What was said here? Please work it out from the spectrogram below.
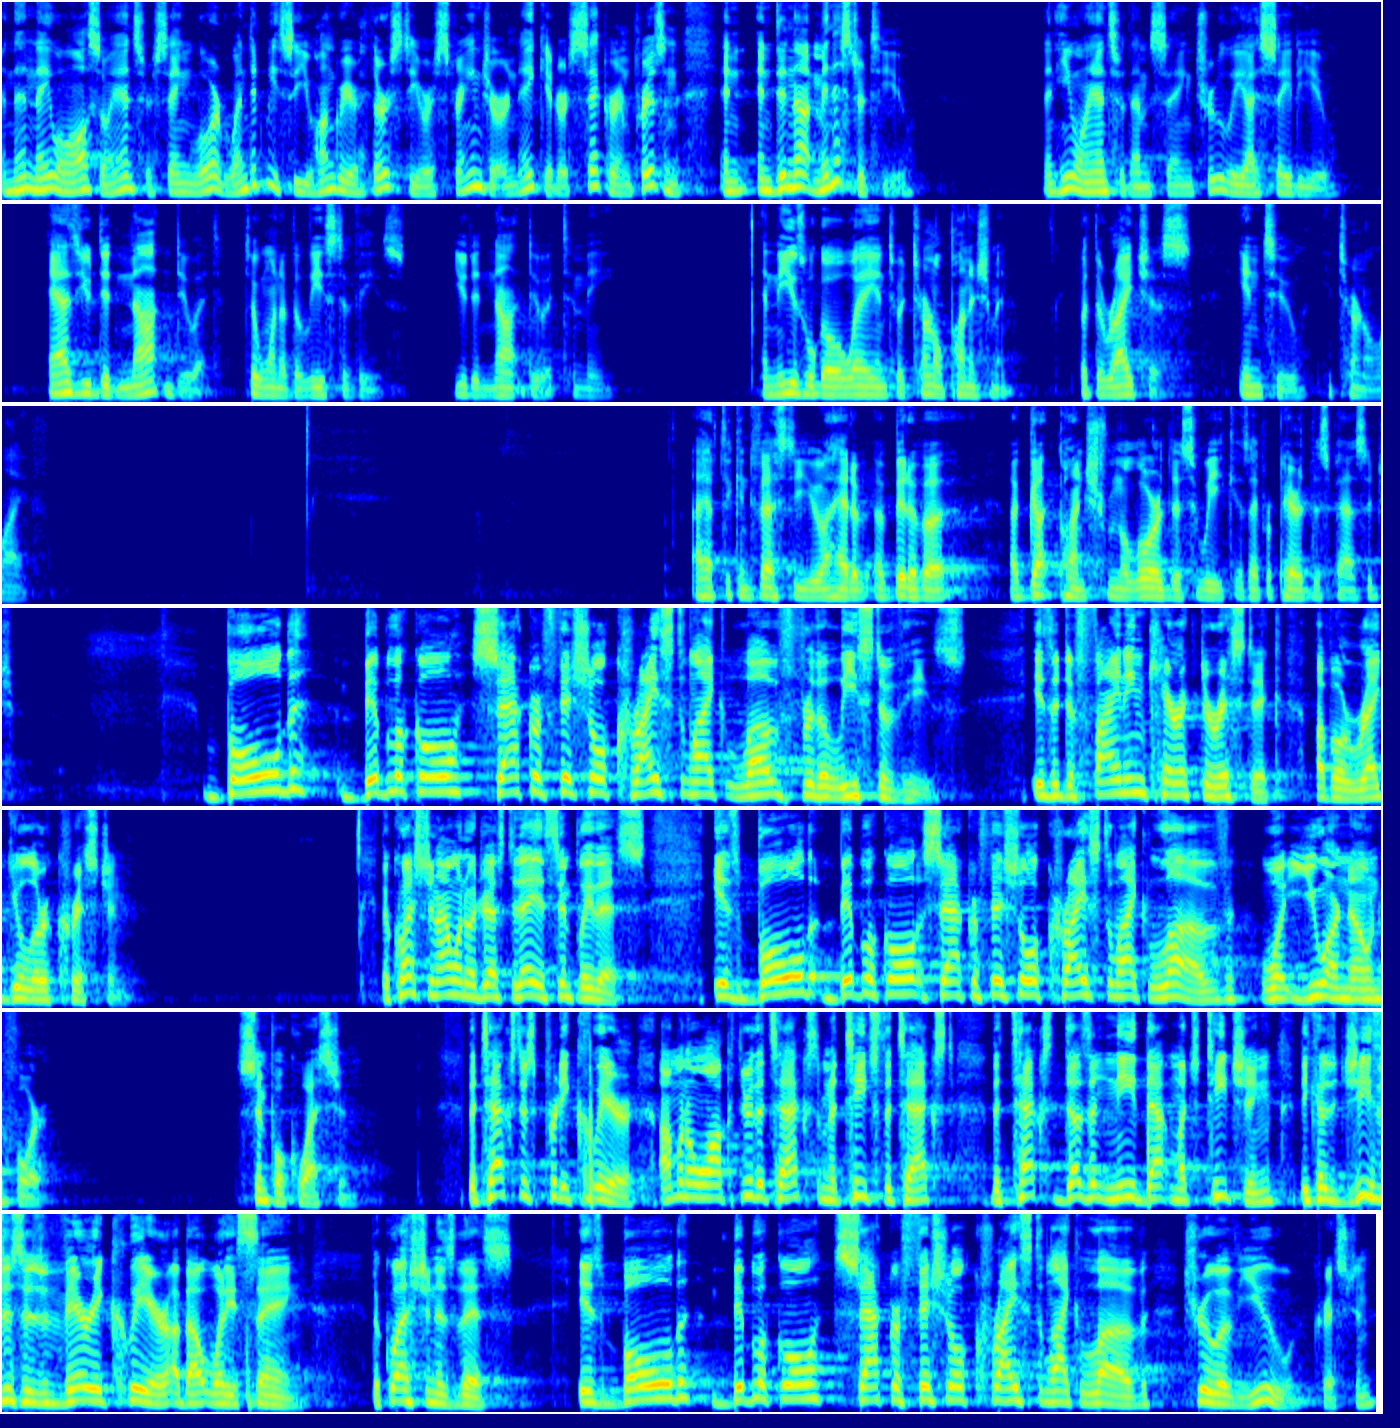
And then they will also answer, saying, Lord, when did we see you hungry or thirsty or a stranger or naked or sick or in prison and, and did not minister to you? Then he will answer them, saying, Truly I say to you, as you did not do it to one of the least of these, you did not do it to me. And these will go away into eternal punishment, but the righteous into eternal life. I have to confess to you, I had a, a bit of a a gut punch from the Lord this week as I prepared this passage. Bold, biblical, sacrificial, Christ like love for the least of these is a defining characteristic of a regular Christian. The question I want to address today is simply this Is bold, biblical, sacrificial, Christ like love what you are known for? Simple question. The text is pretty clear. I'm going to walk through the text. I'm going to teach the text. The text doesn't need that much teaching because Jesus is very clear about what he's saying. The question is this Is bold, biblical, sacrificial, Christ like love true of you, Christian?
